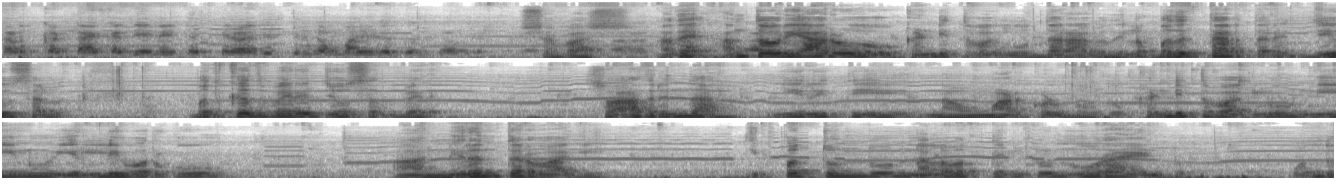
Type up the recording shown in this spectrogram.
ಕಡ್ ಕಟ್ ಹಾಕದ್ ಏನೈತೆ ತಿರ್ಗಾ ಮಲಗದ್ ಅಂತ ಅವ್ರು. ಶಬಾಷ್. ಅದೇ ಅಂಥವ್ರು ಯಾರು ಖಂಡಿತವಾಗ್ಲೂ ಉದ್ಧಾರ ಆಗೋದಿಲ್ಲ. ಬದುಕ್ತಾ ಇರ್ತಾರೆ ಜೀವಿಸಲ್ಲ ಬದುಕೋದು ಬೇರೆ ಜೀವಿಸೋದು ಬೇರೆ. ಸೊ ಆದ್ದರಿಂದ ಈ ರೀತಿ ನಾವು ಮಾಡ್ಕೊಳ್ಬೋದು. ಖಂಡಿತವಾಗ್ಲೂ ನೀನು ಎಲ್ಲಿವರೆಗೂ ನಿರಂತರವಾಗಿ ಇಪ್ಪತ್ತೊಂದು ನಲವತ್ತೆಂಟು ನೂರ ಎಂಟು ಒಂದು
